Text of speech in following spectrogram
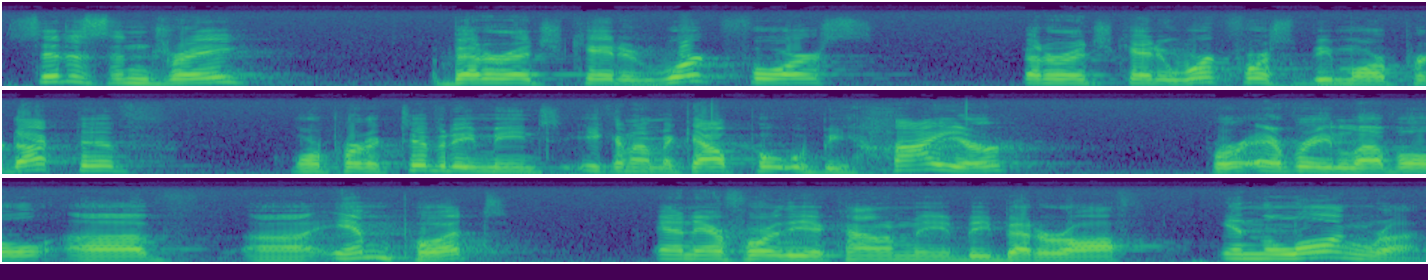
citizenry, a better educated workforce. Better educated workforce would be more productive. More productivity means economic output would be higher for every level of uh, input, and therefore the economy would be better off in the long run.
